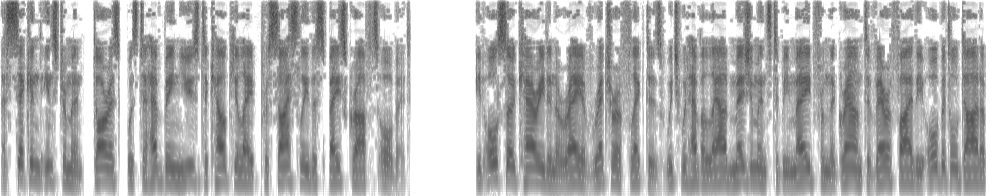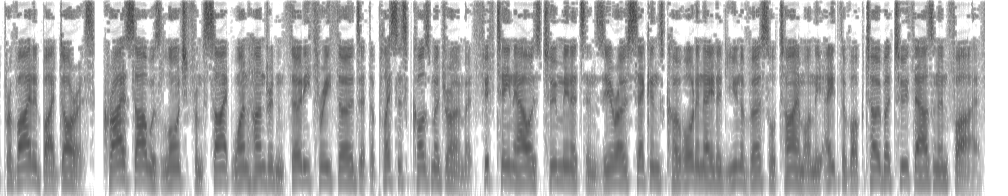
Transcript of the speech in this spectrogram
A second instrument, DORIS, was to have been used to calculate precisely the spacecraft's orbit. It also carried an array of retroreflectors which would have allowed measurements to be made from the ground to verify the orbital data provided by Doris. Cryosat was launched from Site 133 thirds at the Plesetsk Cosmodrome at 15 hours 2 minutes and 0 seconds Coordinated Universal Time on 8 October 2005.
